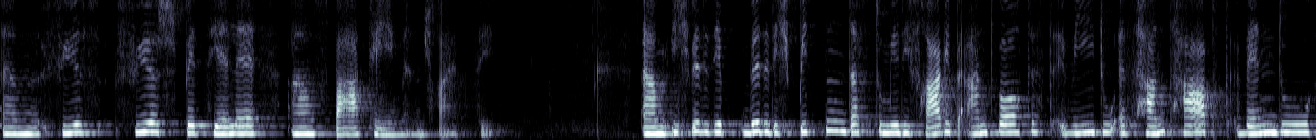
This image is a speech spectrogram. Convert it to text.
ähm, fürs, für spezielle äh, Spa-Themen, schreibt sie. Ähm, ich würde, dir, würde dich bitten, dass du mir die Frage beantwortest, wie du es handhabst, wenn du,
